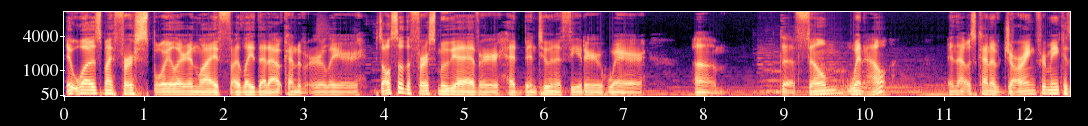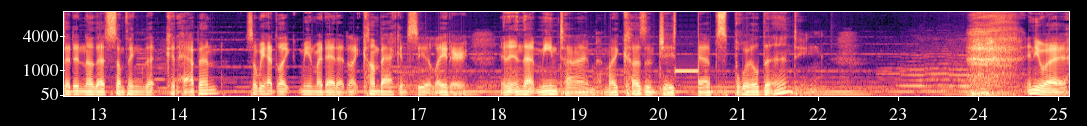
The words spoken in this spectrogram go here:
It was my first spoiler in life. I laid that out kind of earlier. It's also the first movie I ever had been to in a theater where um, the film went out, and that was kind of jarring for me because I didn't know that's something that could happen. So we had to like me and my dad had to like come back and see it later, and in that meantime, my cousin Ab spoiled the ending. anyway,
